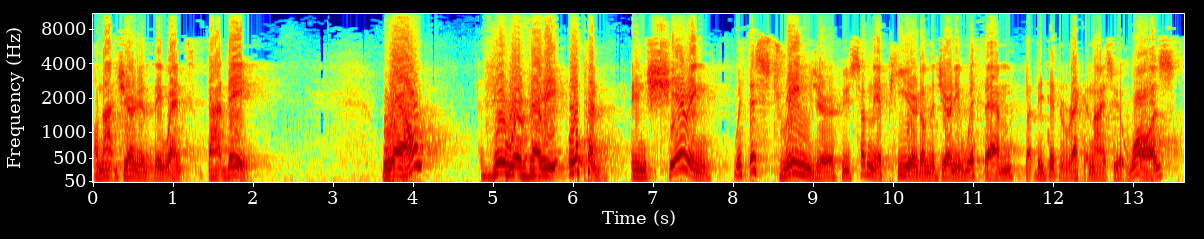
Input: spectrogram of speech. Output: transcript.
on that journey that they went that day? Well, they were very open in sharing with this stranger who suddenly appeared on the journey with them, but they didn't recognize who it was.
